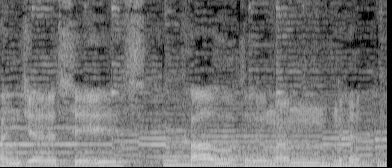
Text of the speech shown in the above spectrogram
Penceresiz kaldım anne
